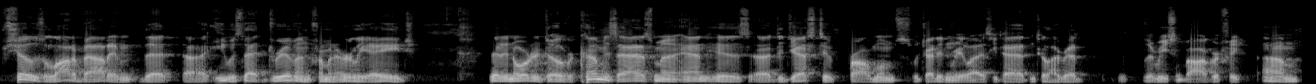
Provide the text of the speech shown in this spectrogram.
shows a lot about him that uh, he was that driven from an early age. That in order to overcome his asthma and his uh, digestive problems, which I didn't realize he'd had until I read the recent biography, um,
